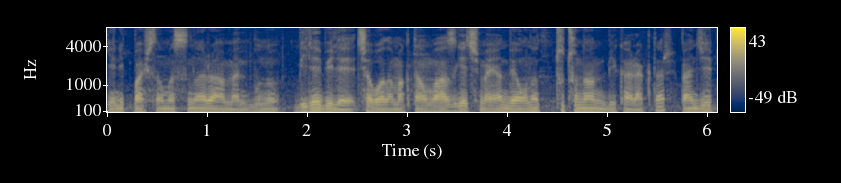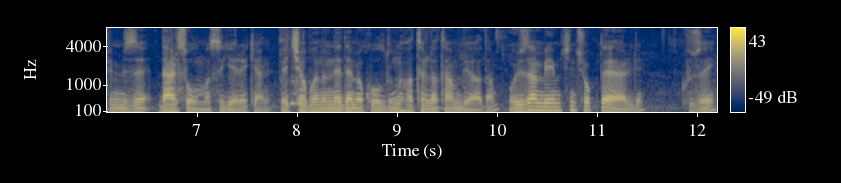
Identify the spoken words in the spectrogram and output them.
yenik başlamasına rağmen bunu bile bile çabalamaktan vazgeçmeyen ve ona tutunan bir karakter. Bence hepimize ders olması gereken ve çabanın ne demek olduğunu hatırlatan bir adam. O yüzden benim için çok değerli. Kuzey.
